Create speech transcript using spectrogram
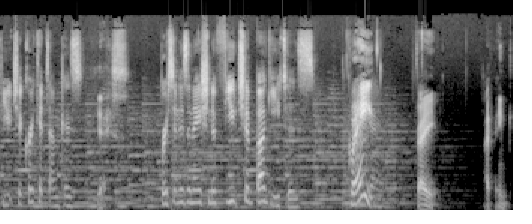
Future cricket dunkers. Yes. Britain is a nation of future bug eaters. Great. Great, I think.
